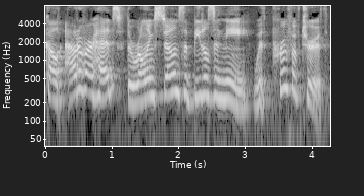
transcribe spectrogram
called Out of Our Heads The Rolling Stones, the Beatles, and Me with Proof of Truth.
